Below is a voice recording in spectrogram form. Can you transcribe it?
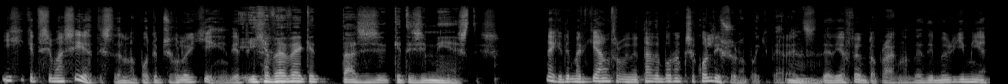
είχε και τη σημασία της, θέλω να πω, την ψυχολογική. Είχε βέβαια και, τα, και τις ζημίες της. Ναι, γιατί μερικοί άνθρωποι μετά δεν μπορούν να ξεκολλήσουν από εκεί πέρα. Έτσι. Mm. Δηλαδή αυτό είναι το πράγμα. Δηλαδή δημιουργεί μια,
